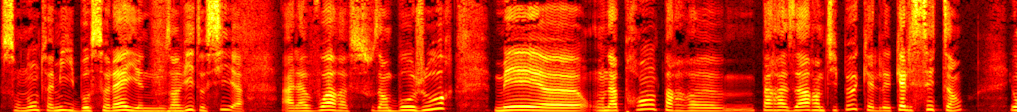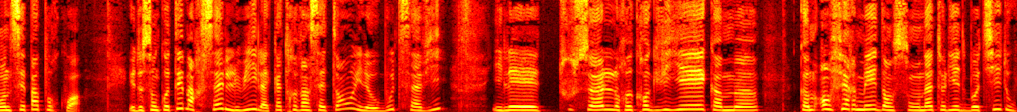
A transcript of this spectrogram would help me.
Son nom de famille, Beau Soleil, nous invite aussi à, à la voir sous un beau jour. Mais on apprend par, par hasard un petit peu qu'elle qu'elle s'éteint et on ne sait pas pourquoi. Et de son côté, Marcel, lui, il a 87 ans, il est au bout de sa vie. Il est tout seul, recroquevillé, comme, euh, comme enfermé dans son atelier de bottier où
